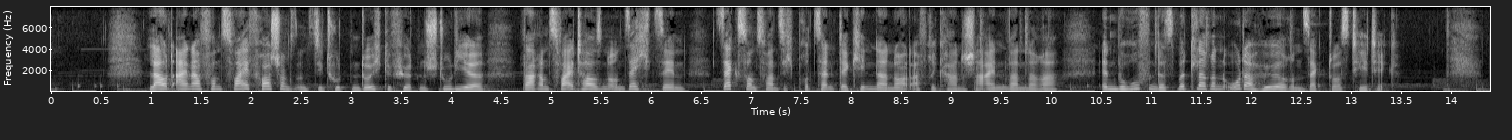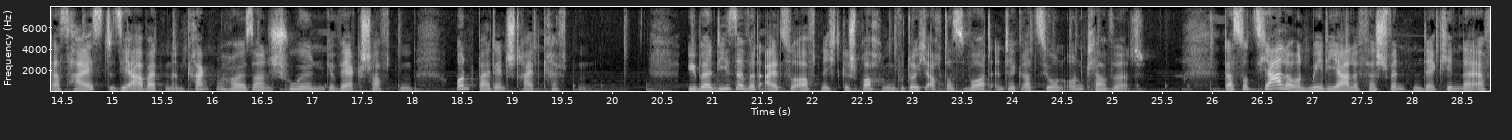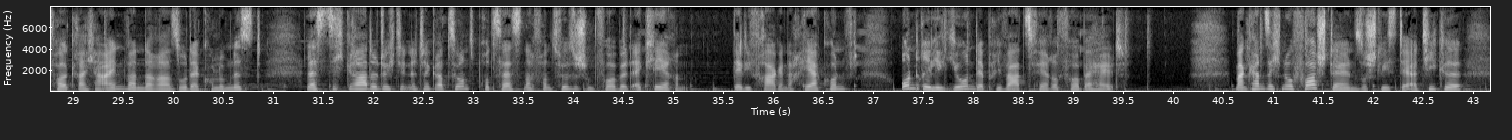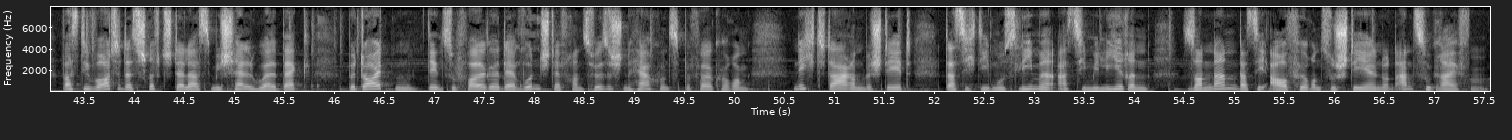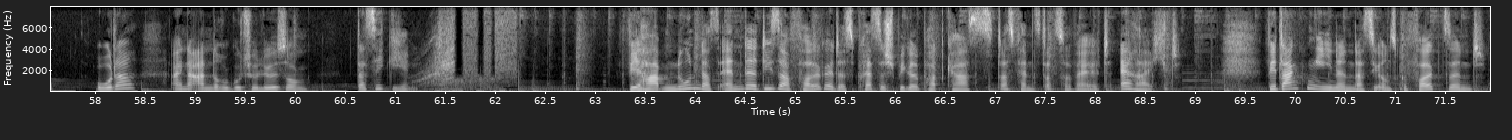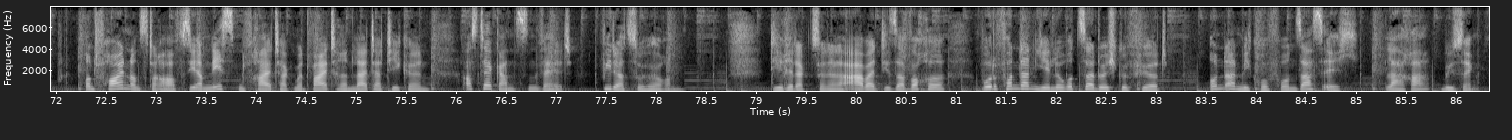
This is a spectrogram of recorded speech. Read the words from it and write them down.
Laut einer von zwei Forschungsinstituten durchgeführten Studie waren 2016 26 Prozent der Kinder nordafrikanischer Einwanderer in Berufen des mittleren oder höheren Sektors tätig. Das heißt, sie arbeiten in Krankenhäusern, Schulen, Gewerkschaften und bei den Streitkräften. Über diese wird allzu oft nicht gesprochen, wodurch auch das Wort Integration unklar wird. Das soziale und mediale Verschwinden der Kinder erfolgreicher Einwanderer, so der Kolumnist, lässt sich gerade durch den Integrationsprozess nach französischem Vorbild erklären, der die Frage nach Herkunft und Religion der Privatsphäre vorbehält. Man kann sich nur vorstellen, so schließt der Artikel, was die Worte des Schriftstellers Michel Houellebecq bedeuten, den zufolge der Wunsch der französischen Herkunftsbevölkerung nicht darin besteht, dass sich die Muslime assimilieren, sondern dass sie aufhören zu stehlen und anzugreifen. Oder eine andere gute Lösung, dass sie gehen. Wir haben nun das Ende dieser Folge des Pressespiegel-Podcasts Das Fenster zur Welt erreicht. Wir danken Ihnen, dass Sie uns gefolgt sind und freuen uns darauf, Sie am nächsten Freitag mit weiteren Leitartikeln aus der ganzen Welt wiederzuhören. Die redaktionelle Arbeit dieser Woche wurde von Daniele Rutzer durchgeführt und am Mikrofon saß ich, Lara Büsing.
